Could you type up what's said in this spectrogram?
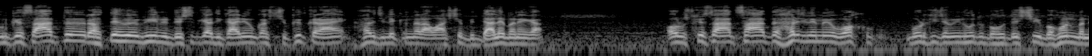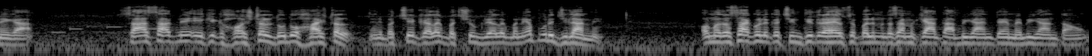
उनके साथ रहते हुए भी निर्देशित के अधिकारियों का स्वीकृत कराएँ, हर ज़िले के अंदर आवासीय विद्यालय बनेगा। और उसके साथ साथ हर ज़िले में वक्फ बोर्ड की ज़मीन हो तो बहुउद्देशीय भवन बनेगा। साथ साथ में एक एक हॉस्टल दो दो हॉस्टल, यानी बच्चे के अलग बच्चों के लिए अलग बनेगा पूरे जिला में। और मदरसा को लेकर चिंतित रहे उससे पहले मदरसा में क्या था, आप भी जानते हैं, मैं भी जानता हूँ।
